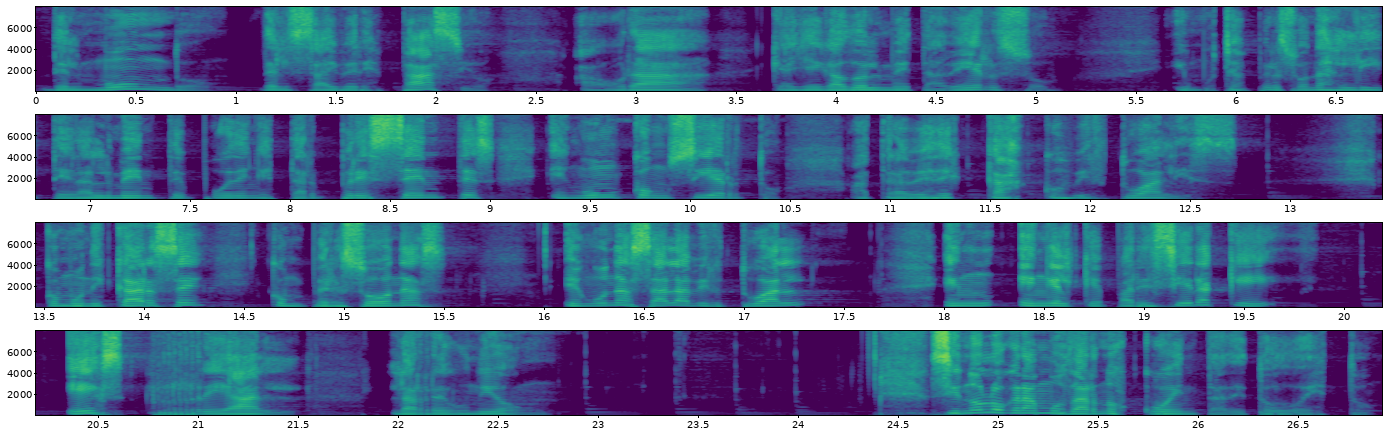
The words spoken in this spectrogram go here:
del mundo del ciberespacio, ahora que ha llegado el metaverso, y muchas personas literalmente pueden estar presentes en un concierto a través de cascos virtuales. Comunicarse con personas en una sala virtual en, en el que pareciera que es real la reunión. Si no logramos darnos cuenta de todo esto,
